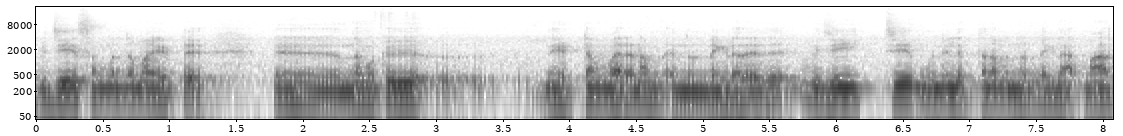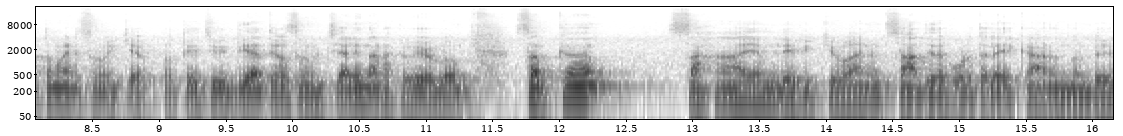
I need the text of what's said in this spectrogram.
വിജയ സംബന്ധമായിട്ട് നമുക്ക് നേട്ടം വരണം എന്നുണ്ടെങ്കിൽ അതായത് വിജയിച്ച് മുന്നിലെത്തണം എന്നുണ്ടെങ്കിൽ ആത്മാർത്ഥമായിട്ട് ശ്രമിക്കുക. പ്രത്യേകിച്ച് വിദ്യാർത്ഥികൾ ശ്രമിച്ചാലേ നടക്കുകയുള്ളൂ. സർക്കാർ സഹായം ലഭിക്കുവാനും സാധ്യത കൂടുതലായി കാണുന്നുണ്ട്.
